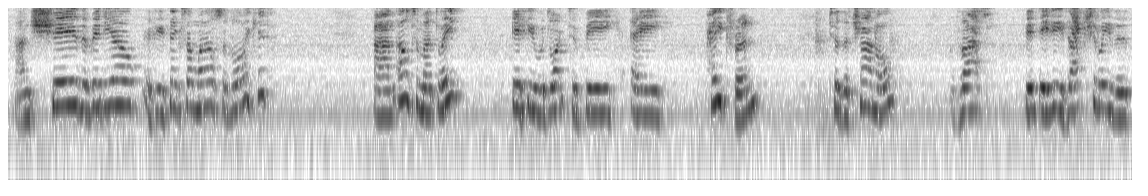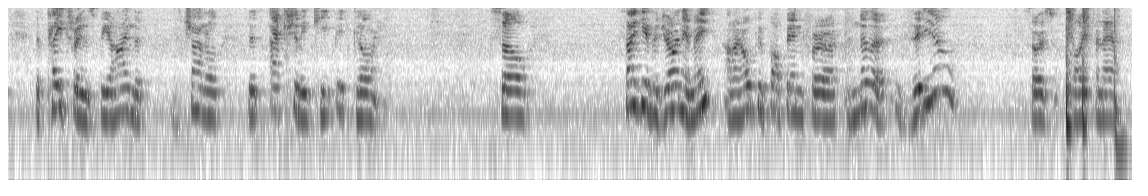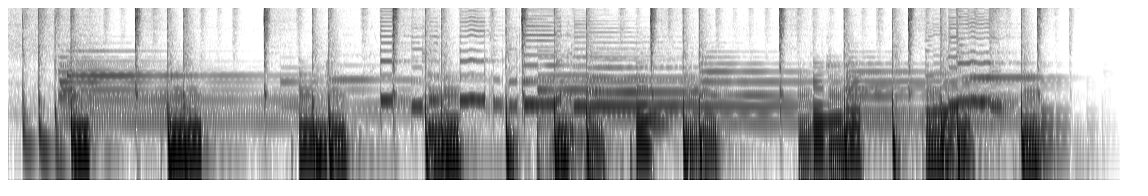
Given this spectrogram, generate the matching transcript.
and share the video if you think someone else would like it. And ultimately if you would like to be a patron to the channel that it, it is actually the the patrons behind the, the channel that actually keep it going. So thank you for joining me and I hope you pop in for another video. So it's bye for now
